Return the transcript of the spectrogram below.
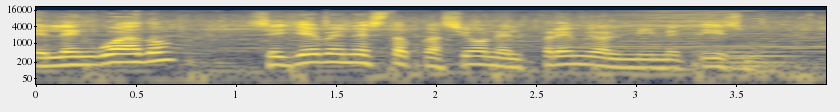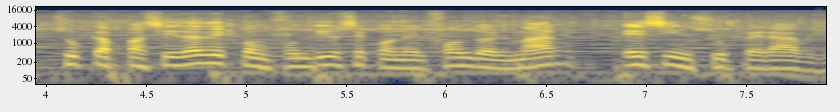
El lenguado se lleva en esta ocasión el premio al mimetismo. Su capacidad de confundirse con el fondo del mar es insuperable.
